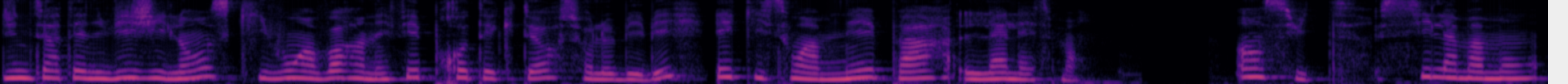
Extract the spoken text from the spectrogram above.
d'une certaine vigilance qui vont avoir un effet protecteur sur le bébé et qui sont amenées par l'allaitement. Ensuite, si la maman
